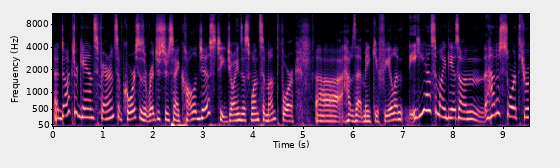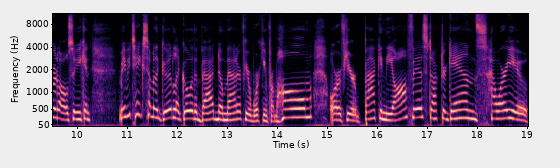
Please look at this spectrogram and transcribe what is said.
Uh, Dr. Gans Ference, of course, is a registered psychologist. He joins us once a month for uh, How Does That Make You Feel? And he has some ideas on how to sort through it all so you can maybe take some of the good, let go of the bad, no matter if you're working from home or if you're back in the office. Dr. Gans, how are you?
